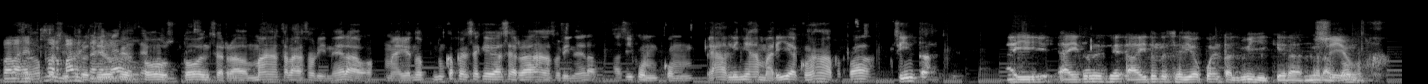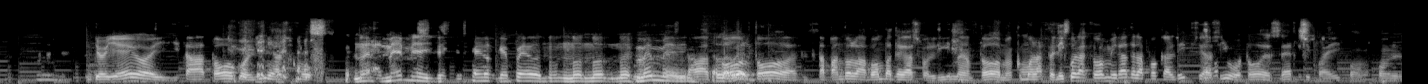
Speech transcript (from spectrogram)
Para la No, gente pues sí, normal pero está cerrado. que todo, todo encerrado, más hasta la gasolinera. Yo no- nunca pensé que iba a cerrar la gasolinera, así con, con esas líneas amarillas, con esas papá, cintas. Ahí, ahí, donde se, ahí donde se dio cuenta Luigi que era, no era Sí, broma. Yo llego y estaba todo con líneas, como No era meme, dice, ¿qué pedo, qué pedo? No, no, no, no es meme. estaba todo, todo, tapando las bombas de gasolina, todo, como las películas que vos mirás del apocalipsis, así, o todo desértico ahí con, con...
